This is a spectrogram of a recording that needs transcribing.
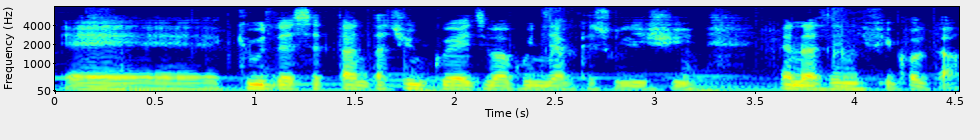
e chiude 75esima, quindi anche sugli sci è andata in difficoltà.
